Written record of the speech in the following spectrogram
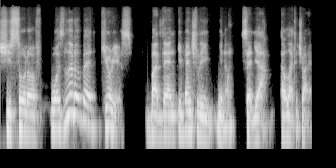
she sort of was a little bit curious, but then eventually, you know, said, "Yeah, I would like to try it."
